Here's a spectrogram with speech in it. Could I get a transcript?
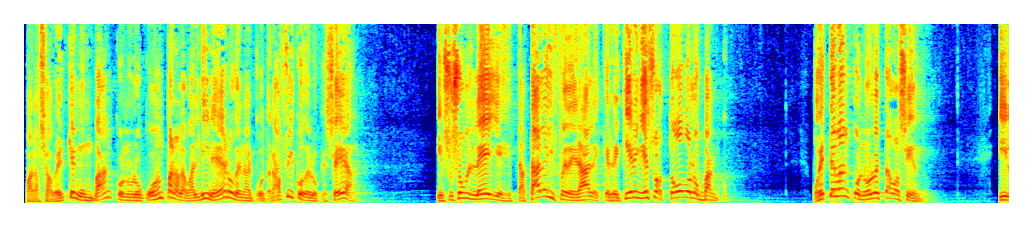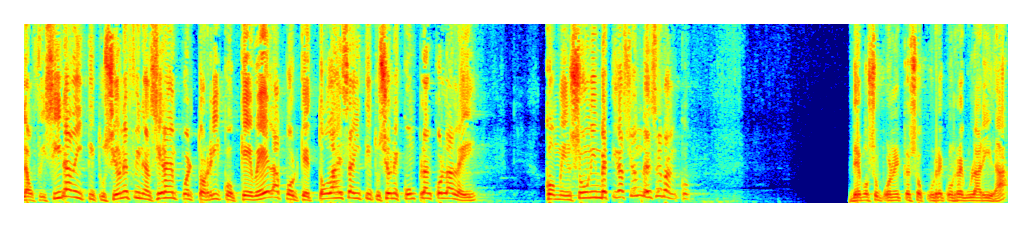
para saber que en un banco no lo cojan para lavar dinero de narcotráfico, de lo que sea. Y eso son leyes estatales y federales que requieren eso a todos los bancos. Pues este banco no lo estaba haciendo. Y la Oficina de Instituciones Financieras en Puerto Rico, que vela porque todas esas instituciones cumplan con la ley, comenzó una investigación de ese banco. Debo suponer que eso ocurre con regularidad,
